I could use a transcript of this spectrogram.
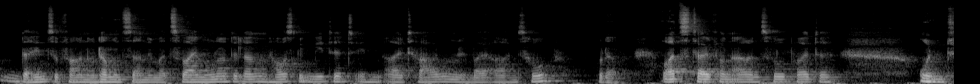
dahin zu fahren und haben uns dann immer zwei Monate lang ein Haus gemietet in Althagen bei Ahrenshoop oder Ortsteil von Ahrenshoop heute. Und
